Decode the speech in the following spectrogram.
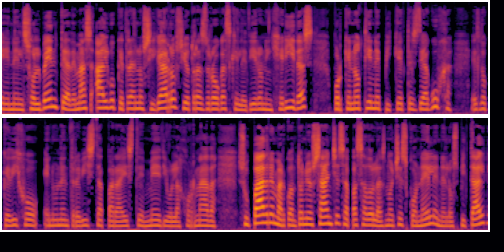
en el solvente, además algo que traen los cigarros y otras drogas que le dieron ingeridas porque no tiene piquetes de aguja, es lo que dijo en una entrevista para este medio La Jornada. Su padre, Marco Antonio Sánchez, ha pasado las noches con él en el hospital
